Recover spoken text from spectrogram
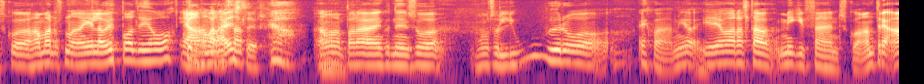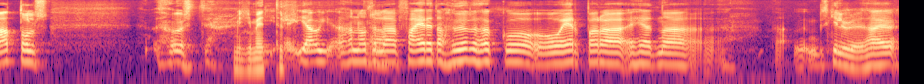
sko, hann var svona eiginlega uppáldið hjá okkur. Já, hann var alltaf- æðslur hann var bara einhvern veginn svo hann var svo ljúfur og eitthvað. Mjög, ég var alltaf mikið fan sko. Andri Adolfs mikið meittur já, hann náttúrulega fær þetta höfuhögg og, og er bara hérna skilur við, það er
